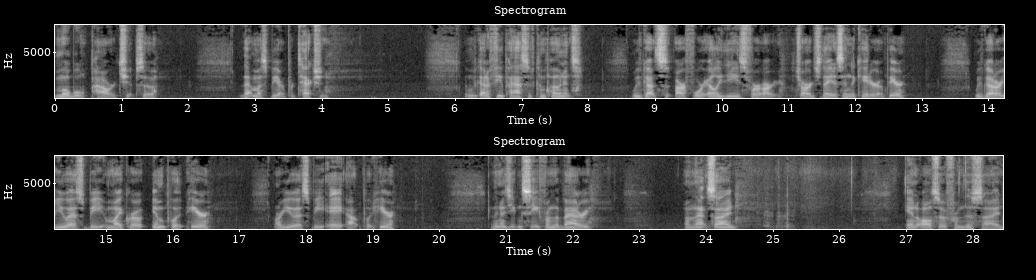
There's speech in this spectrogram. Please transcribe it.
mobile power chip. So that must be our protection. we've got a few passive components We've got our four LEDs for our charge status indicator up here. We've got our USB micro input here, our USB A output here. And then as you can see from the battery, on that side, and also from this side,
